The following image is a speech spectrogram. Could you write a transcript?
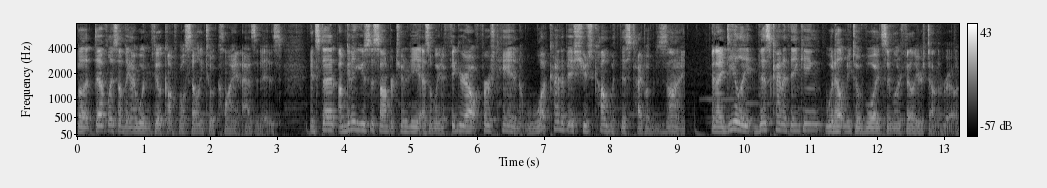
but definitely something I wouldn't feel comfortable selling to a client as it is. Instead, I'm going to use this opportunity as a way to figure out firsthand what kind of issues come with this type of design. And ideally, this kind of thinking would help me to avoid similar failures down the road,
